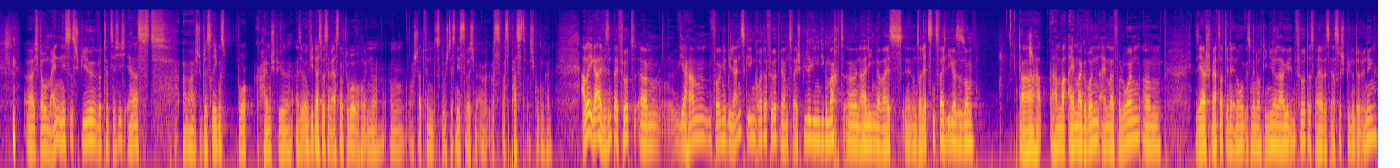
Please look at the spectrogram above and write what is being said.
äh, ich glaube, mein nächstes Spiel wird tatsächlich erst, äh, ich glaube, das Regensburg-Heimspiel. Also irgendwie das, was am 1. Oktoberwochenende ähm, stattfindet, ist, glaube ich, das nächste, was, ich was, was passt, was ich gucken kann. Aber egal, wir sind bei Fürth. Ähm, wir haben folgende Bilanz gegen Kräuter Fürth. Wir haben zwei Spiele gegen die gemacht, äh, naheliegenderweise in unserer letzten Zweitligasaison. Da ha haben wir einmal gewonnen, einmal verloren. Ähm, sehr schmerzhaft in Erinnerung ist mir noch die Niederlage in Fürth. Das war ja das erste Spiel unter Önning,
